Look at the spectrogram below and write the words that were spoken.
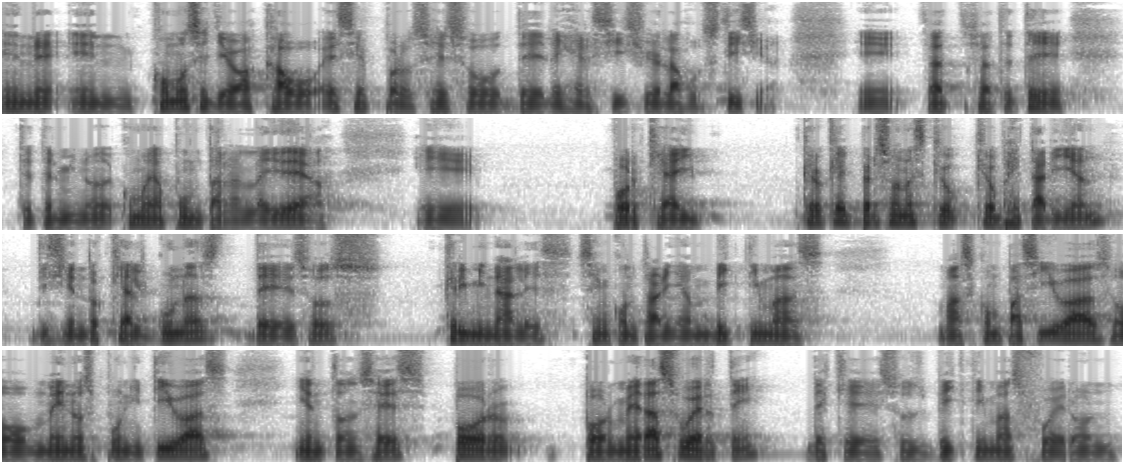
en, en cómo se lleva a cabo ese proceso del ejercicio de la justicia. Eh, fíjate, te, te termino como de apuntalar la idea. Eh, porque hay, creo que hay personas que, que objetarían diciendo que algunas de esos criminales se encontrarían víctimas más compasivas o menos punitivas y entonces por, por mera suerte de que sus víctimas fueron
